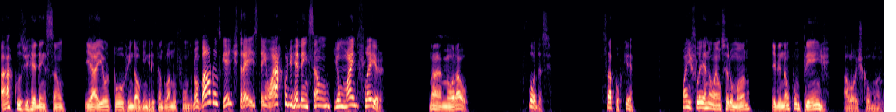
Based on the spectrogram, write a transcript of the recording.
Arcos de redenção, e aí eu tô ouvindo alguém gritando lá no fundo: No Baldur's Gate 3 tem o arco de redenção de um Mind Flayer. Na moral, foda-se. Sabe por quê? Mind Flayer não é um ser humano, ele não compreende a lógica humana.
